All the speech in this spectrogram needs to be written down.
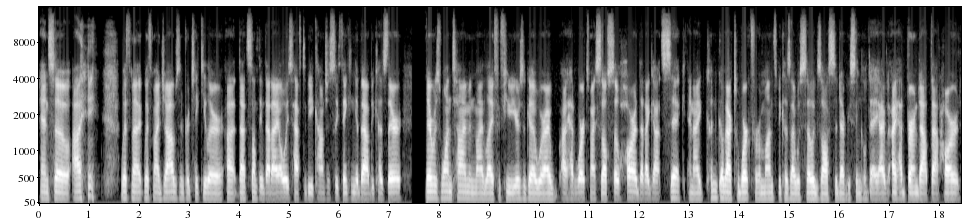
and so i with my with my jobs in particular uh, that's something that i always have to be consciously thinking about because there there was one time in my life a few years ago where I, I had worked myself so hard that I got sick and I couldn't go back to work for a month because I was so exhausted every single day. I, I had burned out that hard.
